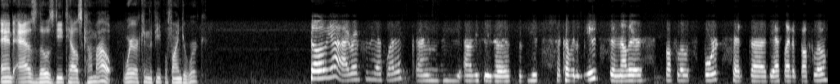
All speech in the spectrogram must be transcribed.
And as those details come out, where can the people find your work? So yeah, I write for the Athletic. I'm obviously the the Beauts. I cover the Beauts and other Buffalo sports at uh, the Athletic Buffalo,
